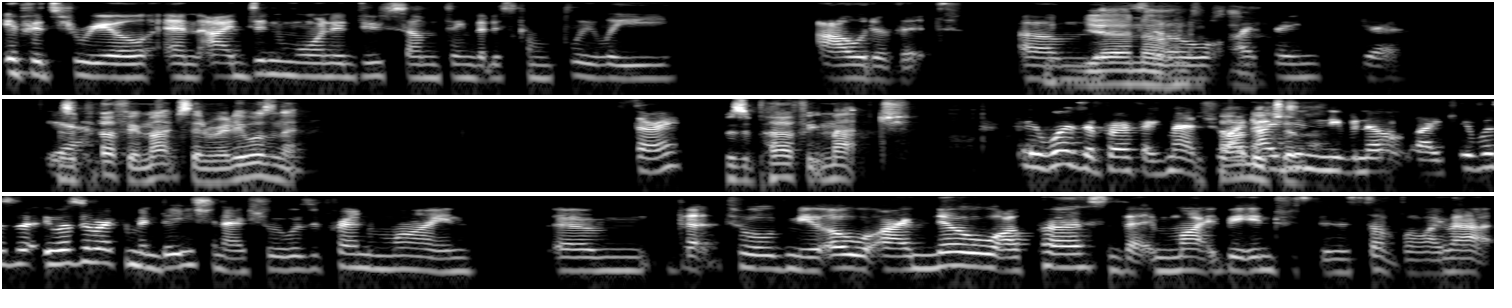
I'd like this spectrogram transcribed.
if it's real and I didn't want to do something that is completely out of it um, Yeah, no, so I 100%. think yeah It was a perfect match then, really, wasn't it? Sorry. It was a perfect match. It was a perfect match. Like I didn't even know. Like it was a, it was a recommendation actually. It was a friend of mine um, that told me, "Oh, I know a person that might be interested in something like that."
